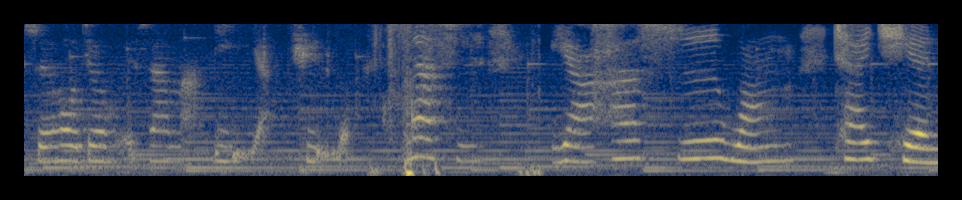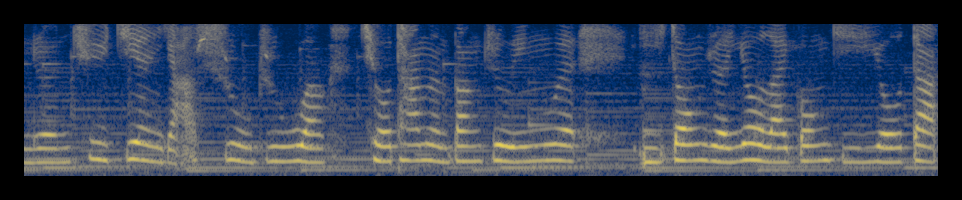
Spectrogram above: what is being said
随后就回撒玛利亚去了。那时，亚哈斯王差遣人去见亚述诸王，求他们帮助，因为以东人又来攻击犹大。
